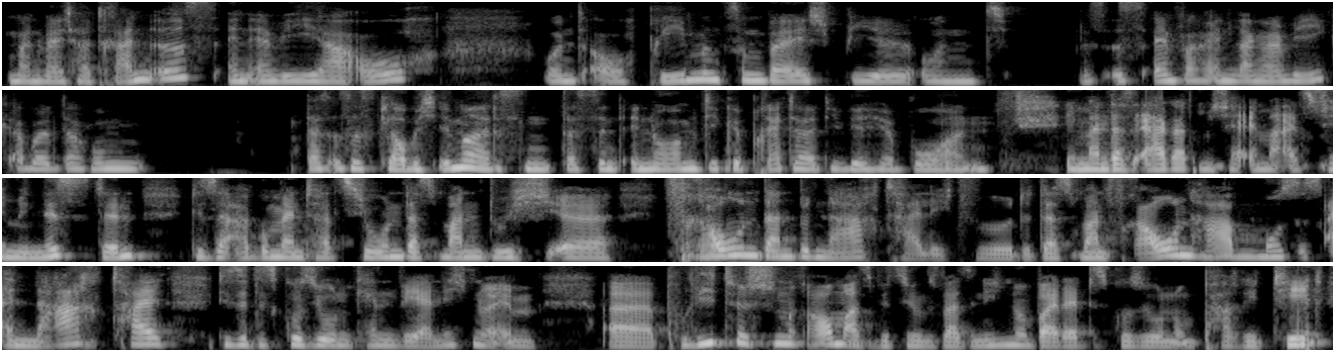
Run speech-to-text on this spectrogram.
man weiter dran ist, NRW ja auch und auch Bremen zum Beispiel. Und es ist einfach ein langer Weg, aber darum das ist es, glaube ich, immer. Das sind, das sind enorm dicke Bretter, die wir hier bohren. Ich meine, das ärgert mich ja immer als Feministin, diese Argumentation, dass man durch äh, Frauen dann benachteiligt würde. Dass man Frauen haben muss, ist ein Nachteil. Diese Diskussion kennen wir ja nicht nur im äh, politischen Raum, also beziehungsweise nicht nur bei der Diskussion um Parität,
